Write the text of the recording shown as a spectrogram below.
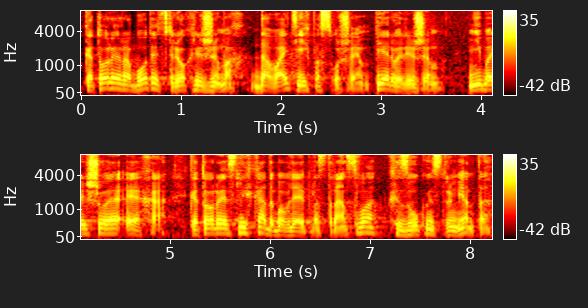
который работает в трех режимах. Давайте их послушаем. Первый режим – небольшое эхо, которое слегка добавляет пространства к звуку инструмента.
